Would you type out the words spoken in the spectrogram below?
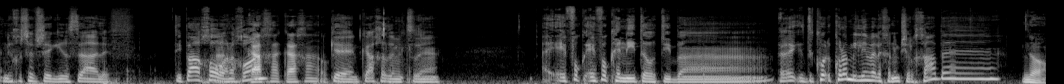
אני חושב שגרסה א'. טיפה אחורה, אה, נכון? ככה, ככה? אוקיי. כן, ככה זה מצוין. איפה, קנית אותי ב... כל, כל המילים והלחנים שלך ב... לא.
